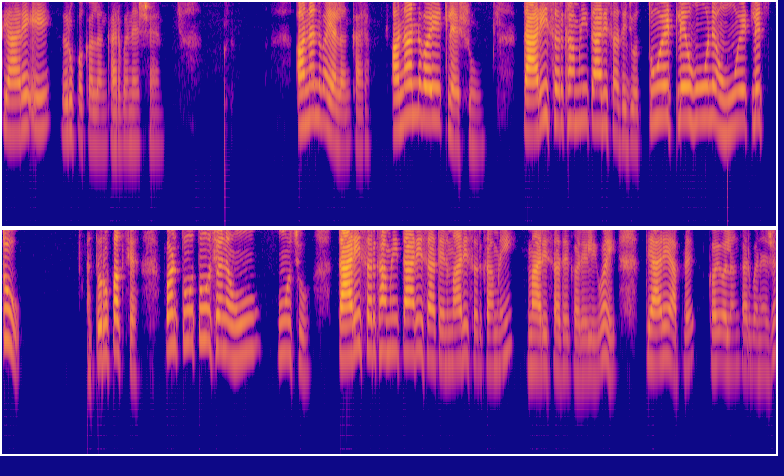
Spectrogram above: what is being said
ત્યારે એ રૂપક અલંકાર બને છે. અનન્વય અલંકાર. અનન્વય એટલે શું? તારી સરખામણી તારી સાથે. જો તું એટલે હું ને હું એટલે તું તો રૂપક છે. પણ તું તું છે ને હું હું છું. તારી સરખામણી તારી સાથે ને મારી સરખામણી મારી સાથે કરેલી હોય ત્યારે આપણે કયો અલંકાર બને છે?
